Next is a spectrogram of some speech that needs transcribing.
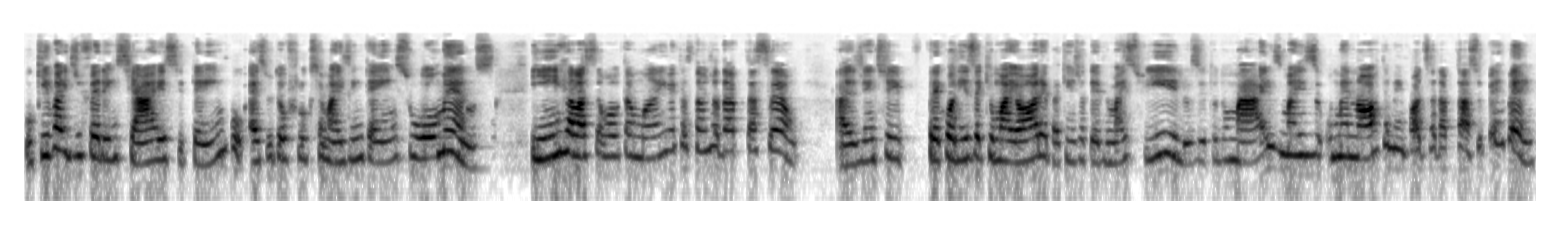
O que vai diferenciar esse tempo é se o teu fluxo é mais intenso ou menos. E em relação ao tamanho, é questão de adaptação. A gente preconiza que o maior é para quem já teve mais filhos e tudo mais, mas o menor também pode se adaptar super bem.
